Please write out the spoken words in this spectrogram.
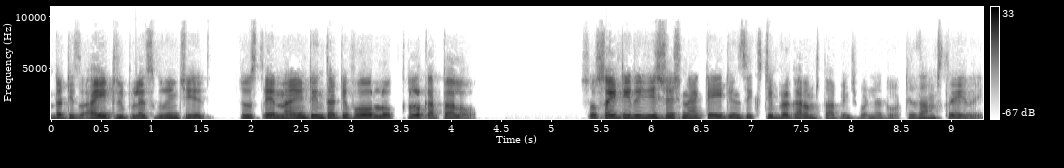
that is I I triple S గురించి చూస్తే 1934లో కలకత్తాలో సొసైటీ రిజిస్ట్రేషన్ యాక్ట్ 1860 ప్రకారం స్థాపించబడినటువంటి సంస్థ ఇది.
